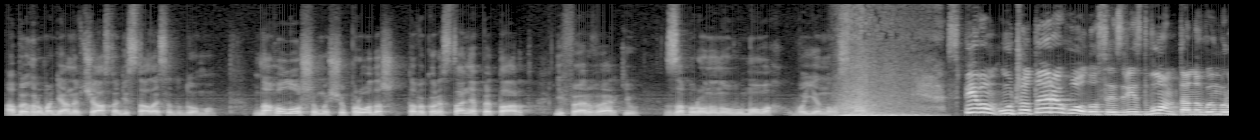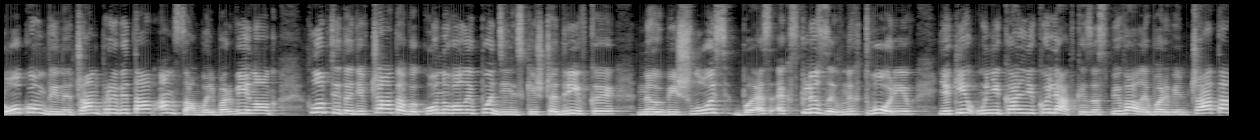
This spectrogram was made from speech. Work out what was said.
аби громадяни вчасно дісталися додому. Наголошуємо, що продаж та використання петард і фейерверків заборонено в умовах воєнного стану. Співом у чотири голоси з Різдвом та Новим роком вінничан привітав ансамбль барвінок. Хлопці та дівчата виконували подільські щедрівки. Не обійшлось без ексклюзивних творів. Які унікальні колядки заспівали барвінчата,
